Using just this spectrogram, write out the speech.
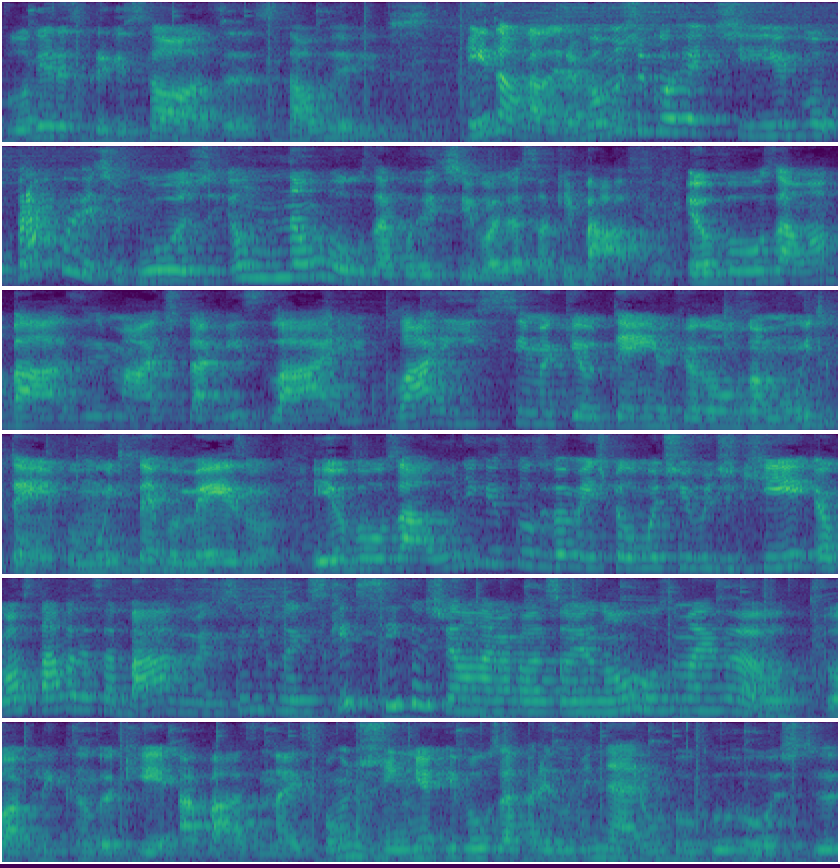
Blogueiras preguiçosas? Talvez. Então, galera, vamos de corretivo. Pra corretivo hoje, eu não vou usar corretivo, olha só que bafo. Eu vou usar uma base mate da Miss Lari, claríssima que eu tenho, que eu não uso há muito tempo, muito tempo mesmo. E eu vou usar única e exclusivamente pelo motivo de que eu gostava dessa base, mas eu simplesmente esqueci que eu tinha ela na minha coleção e eu não uso mais ela. Tô aplicando aqui a base na esponjinha e vou usar pra iluminar um pouco o rosto.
